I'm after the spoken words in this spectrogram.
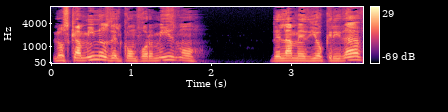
los caminos del conformismo, de la mediocridad,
